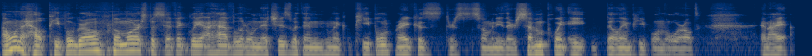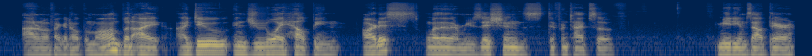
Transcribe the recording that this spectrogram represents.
I want to help people grow, but more specifically, I have little niches within like people, right? Because there's so many, there's 7.8 billion people in the world. And I I don't know if I could help them all, but I I do enjoy helping artists, whether they're musicians, different types of mediums out there,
